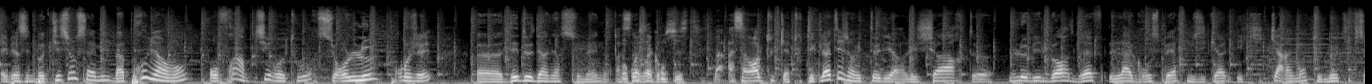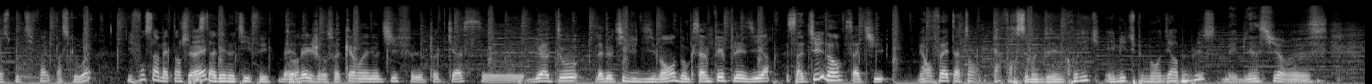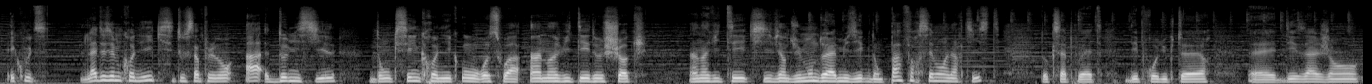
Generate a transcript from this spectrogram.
Eh bien, c'est une bonne question, Samy. Bah, premièrement, on fera un petit retour sur le projet euh, des deux dernières semaines. À En quoi ça consiste bah, à savoir le truc qui a tout éclaté, j'ai envie de te dire. Les charts, euh, le billboard, bref, la grosse perf musicale et qui carrément te notifie sur Spotify. Parce que, ouais, ils font ça maintenant. Je sais pas si t'as des notifs. et Bah toi. mec, je reçois carrément des notifs de podcast, euh, bientôt la notif du divan, donc ça me fait plaisir, Ça tue, non? Ça tue. Mais en fait, attends, t'as forcément une deuxième chronique? Amy, tu peux m'en dire un peu plus? Mais bien sûr, euh, écoute, la deuxième chronique, c'est tout simplement à domicile. Donc c'est une chronique où on reçoit un invité de choc, un invité qui vient du monde de la musique, donc pas forcément un artiste. Donc ça peut être des producteurs, euh, des agents,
